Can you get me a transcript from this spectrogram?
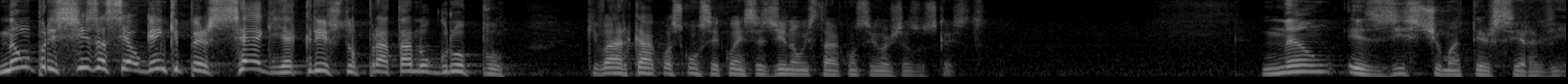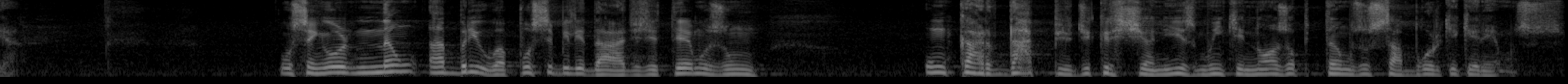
Não precisa ser alguém que persegue a Cristo para estar no grupo que vai arcar com as consequências de não estar com o Senhor Jesus Cristo. Não existe uma terceira via. O Senhor não abriu a possibilidade de termos um, um cardápio de cristianismo em que nós optamos o sabor que queremos.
